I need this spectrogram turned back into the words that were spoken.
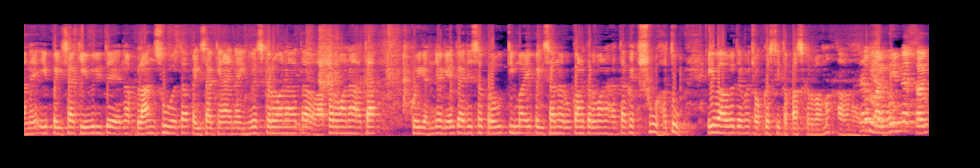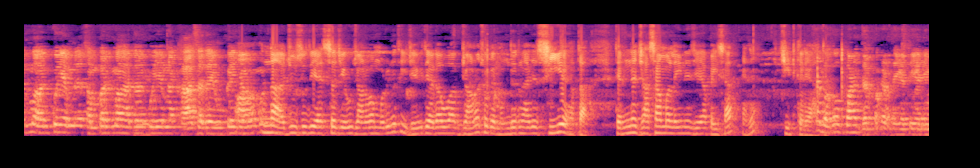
અને એ પૈસા કેવી રીતે એના પ્લાન શું હતા પૈસા ક્યાં એના ઇન્વેસ્ટ કરવાના હતા વાપરવાના હતા કોઈ અન્ય ગેરકાયદેસર પ્રવૃત્તિમાં એ પૈસાના રોકાણ કરવાના હતા કે શું હતું એ બાબતે અમે ચોક્કસથી તપાસ કરવામાં આવનાર છે. સર, મંદિરના સંત મહંત કોઈ એમના સંપર્કમાં હતા કોઈ ખાસ હતા એવું કઈ જાણવા મળ્યું? ના હજુ સુધી એસ સચ એવું જાણવા મળ્યું નથી જેવી રીતે અગાઉ આપ જાણો છો કે મંદિરના જે સીએ હતા તેમને ઝાંસામાં લઈને જે આ પૈસા એને ચીટ કર્યા હતા. પણ ધરપકડ થઈ હતી એની.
